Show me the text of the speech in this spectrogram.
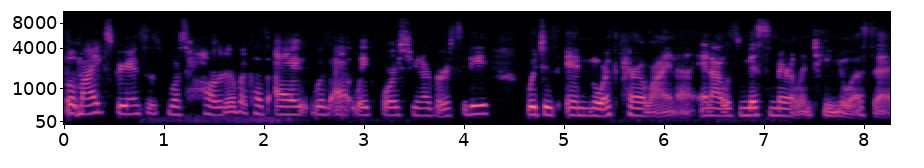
but my experience was harder because I was at Wake Forest University, which is in North Carolina, and I was Miss Maryland Teen USA.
